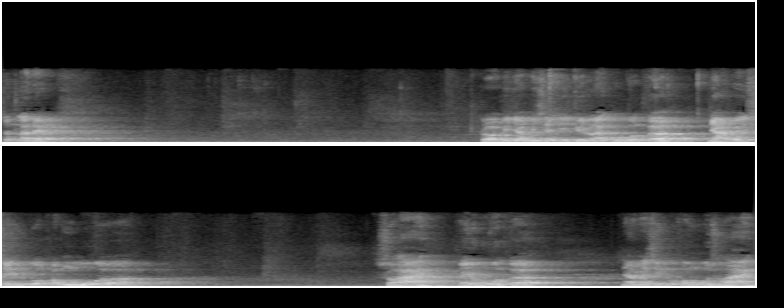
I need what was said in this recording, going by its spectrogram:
Rất là đẹp. Rồi, bây giờ mình sẽ di chuyển lại khu vực ờ, ờ, ờ, nhà vệ sinh của phòng ngủ số 2 đây là khu vực nhà vệ sinh của phòng ngủ số 2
